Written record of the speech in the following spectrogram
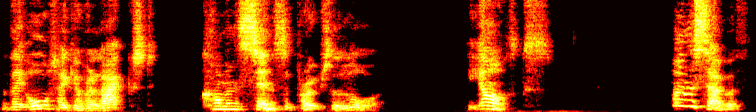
that they all take a relaxed, common sense approach to the law. He asks, on the Sabbath,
